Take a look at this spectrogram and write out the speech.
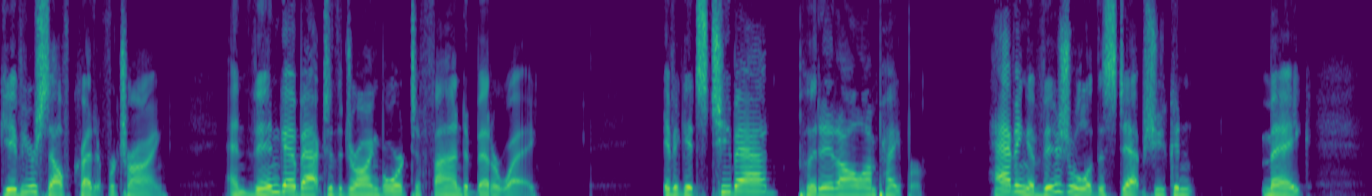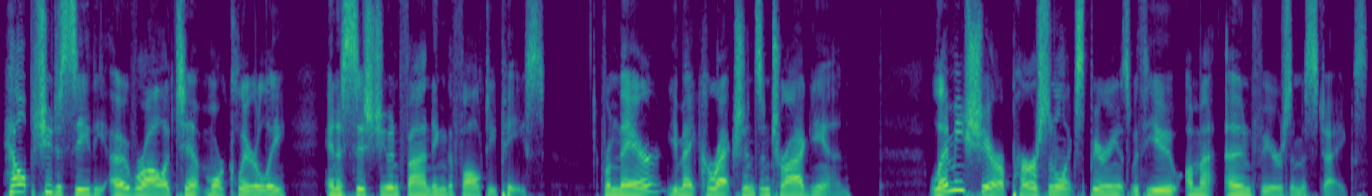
Give yourself credit for trying, and then go back to the drawing board to find a better way. If it gets too bad, put it all on paper. Having a visual of the steps you can make helps you to see the overall attempt more clearly and assist you in finding the faulty piece. From there, you make corrections and try again. Let me share a personal experience with you on my own fears and mistakes.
